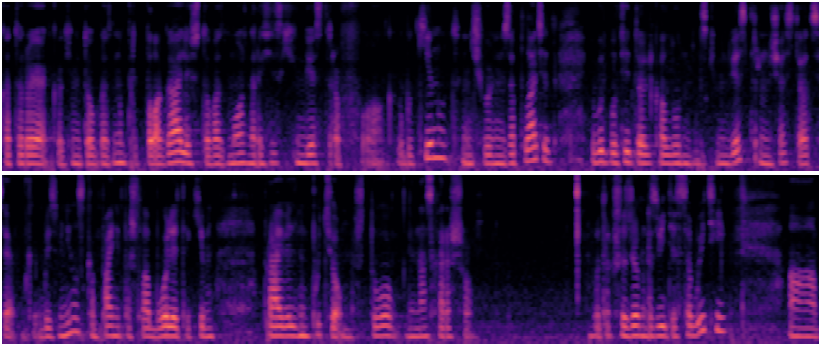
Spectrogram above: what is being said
которые каким-то образом ну, предполагали, что, возможно, российских инвесторов э, как бы кинут, ничего им не заплатят и будут платить только лондонским инвесторам. Но сейчас ситуация как бы изменилась, компания пошла более таким правильным путем, что для нас хорошо. Вот так что ждем развития событий, а,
